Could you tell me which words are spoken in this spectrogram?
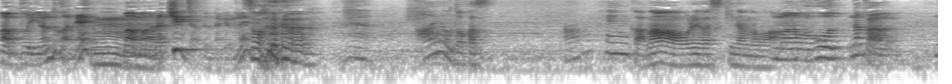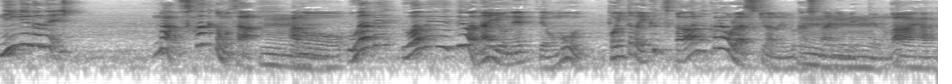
まあ V ガンとかね、うん。まあまああれは切れちゃってるんだけどね。そう。ああいうのとかすあの辺かな俺が好きなのは、まあこうなんか人間がねまあ少なくともさ、うん。あの上辺上辺ではないよねって思うポイントがいくつかあるから俺は好きなのよ昔のアニメっていうのが、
